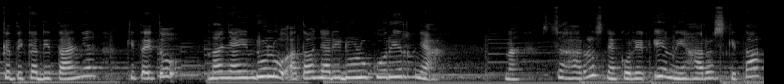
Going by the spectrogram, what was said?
ketika ditanya kita itu nanyain dulu atau nyari dulu kurirnya nah seharusnya kurir ini harus kita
